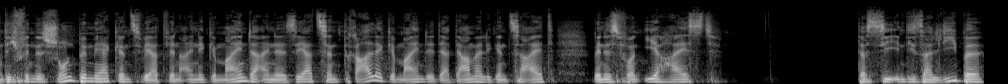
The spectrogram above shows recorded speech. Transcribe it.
Und ich finde es schon bemerkenswert, wenn eine Gemeinde, eine sehr zentrale Gemeinde der damaligen Zeit, wenn es von ihr heißt, dass sie in dieser Liebe,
